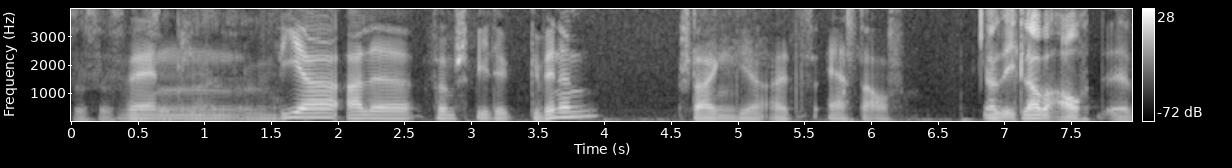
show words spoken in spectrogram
dass das wenn so klar ist. Also. wir alle fünf Spiele gewinnen, steigen wir als Erster auf. Also ich glaube auch, äh,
